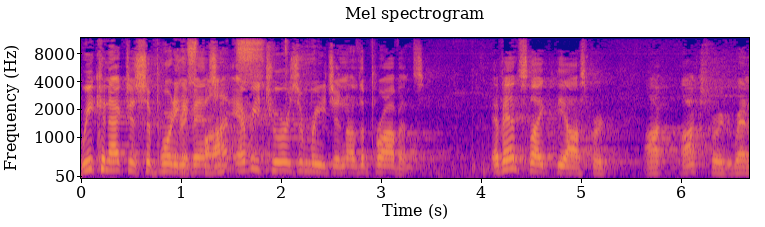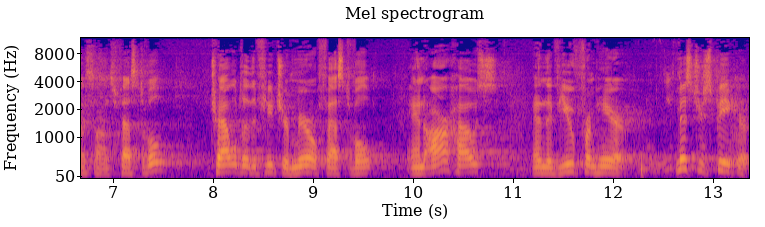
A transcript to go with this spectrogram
Reconnect is supporting Response? events in every tourism region of the province. Events like the Oxford O- Oxford Renaissance Festival, Travel to the Future Mural Festival, and Our House and the View from Here. Mr. Speaker,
